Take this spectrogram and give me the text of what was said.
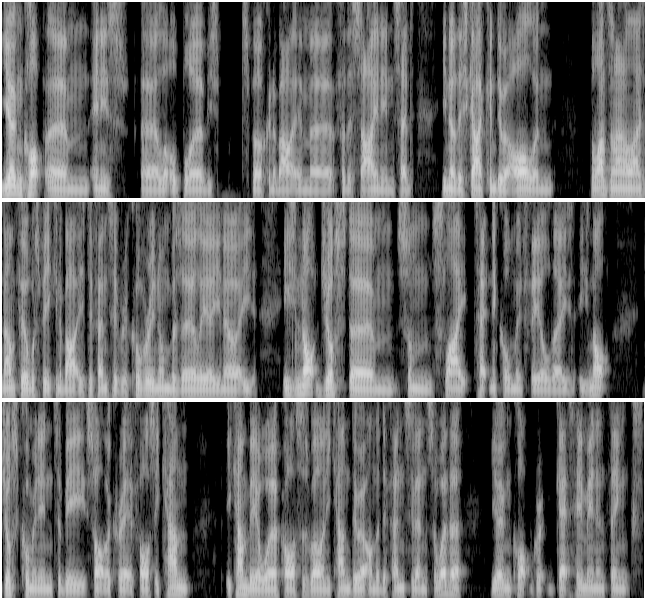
Jurgen Klopp, um, in his uh, little blurb, he's spoken about him uh, for the signing, said, you know, this guy can do it all. And the lads on Analysing Anfield were speaking about his defensive recovery numbers earlier. You know, he, he's not just um, some slight technical midfielder. He's, he's not just coming in to be sort of a creative force. He can he can be a workhorse as well, and he can do it on the defensive end. So whether Jurgen Klopp gets him in and thinks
